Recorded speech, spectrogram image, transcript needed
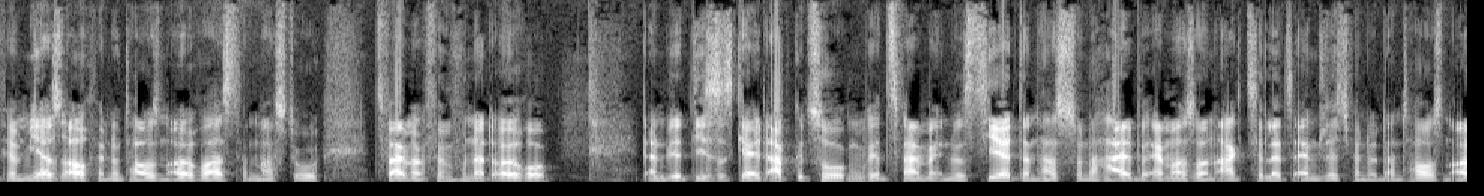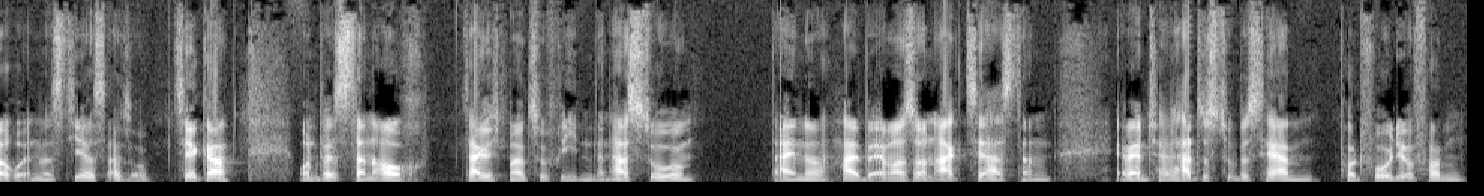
Für mir ist auch, wenn du 1000 Euro hast, dann machst du zweimal 500 Euro. Dann wird dieses Geld abgezogen, wird zweimal investiert, dann hast du eine halbe Amazon-Aktie letztendlich, wenn du dann 1000 Euro investierst, also circa, und bist dann auch, sage ich mal, zufrieden. Dann hast du deine halbe Amazon-Aktie, hast dann eventuell hattest du bisher ein Portfolio von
